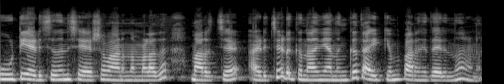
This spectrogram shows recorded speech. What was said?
കൂട്ടി അടിച്ചതിന് ശേഷമാണ് നമ്മളത് മറിച്ച് അടിച്ചെടുക്കുന്നത്. ഞാൻ നിങ്ങൾക്ക് തയ്ക്കുമ്പോൾ പറഞ്ഞു തരുന്നതാണ്.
